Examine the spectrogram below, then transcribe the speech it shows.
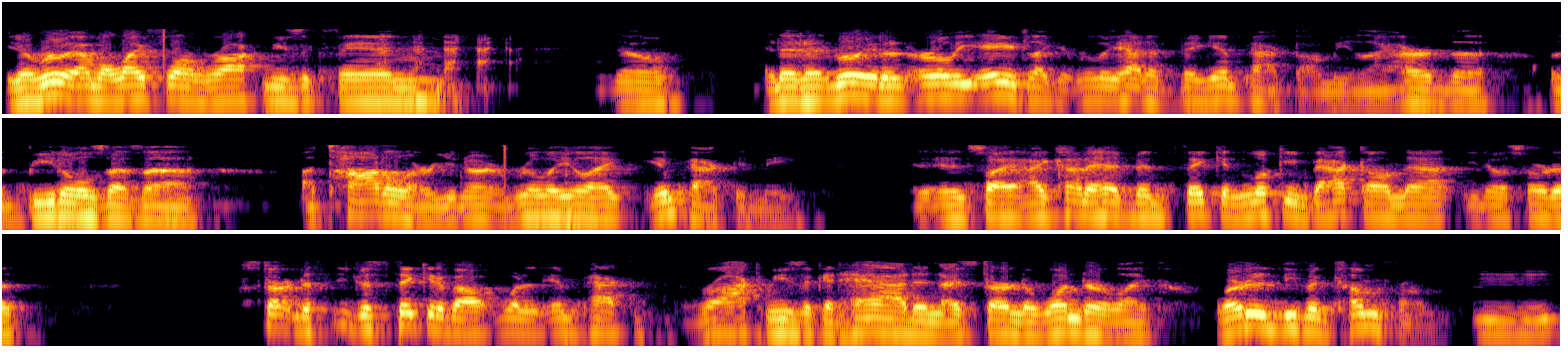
you know, really, I'm a lifelong rock music fan. you know, and then it really at an early age, like it really had a big impact on me. Like I heard the the Beatles as a a toddler. You know, it really like impacted me. And, and so I, I kind of had been thinking, looking back on that, you know, sort of starting to th- just thinking about what an impact rock music had had, and I started to wonder like, where did it even come from? Mm-hmm.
